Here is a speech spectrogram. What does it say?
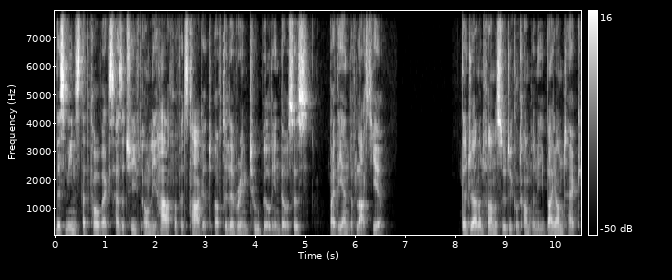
this means that COVAX has achieved only half of its target of delivering 2 billion doses by the end of last year. The German pharmaceutical company BioNTech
